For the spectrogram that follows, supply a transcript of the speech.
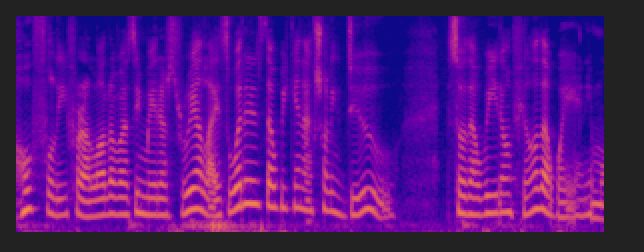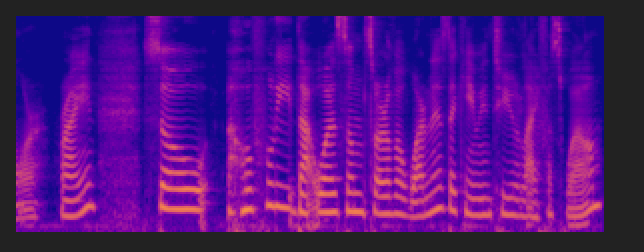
hopefully for a lot of us it made us realize what it is that we can actually do so that we don't feel that way anymore right? So hopefully that was some sort of awareness that came into your life as well.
